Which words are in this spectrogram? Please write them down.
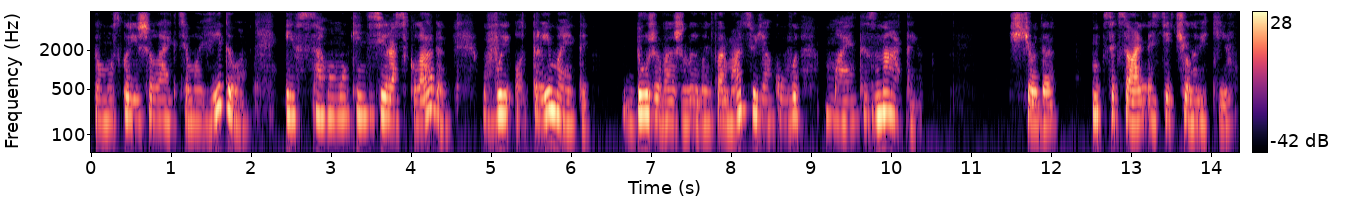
Тому скоріше лайк цьому відео, і в самому кінці розкладу ви отримаєте дуже важливу інформацію, яку ви маєте знати щодо сексуальності чоловіків.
